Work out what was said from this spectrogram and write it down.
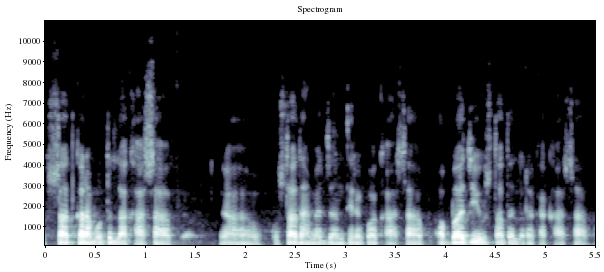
उस्ताद करामतुल्ला खान साहब उस्ताद अहमद जान तिरकवा खान साहब अब्बा जी उस्ताद अल्लाह रखा खान साहब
